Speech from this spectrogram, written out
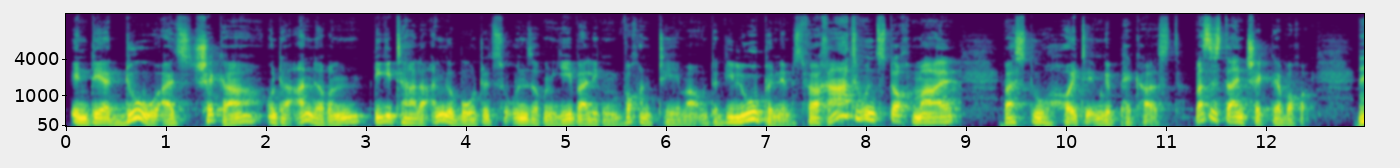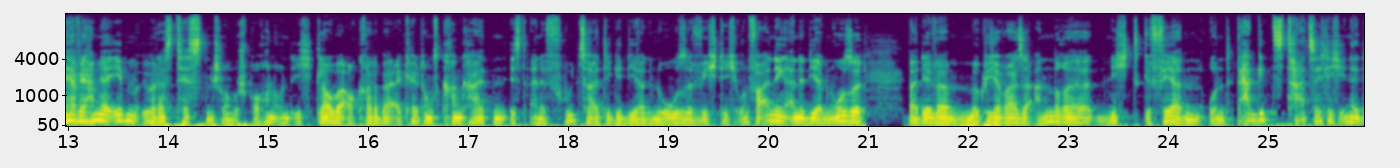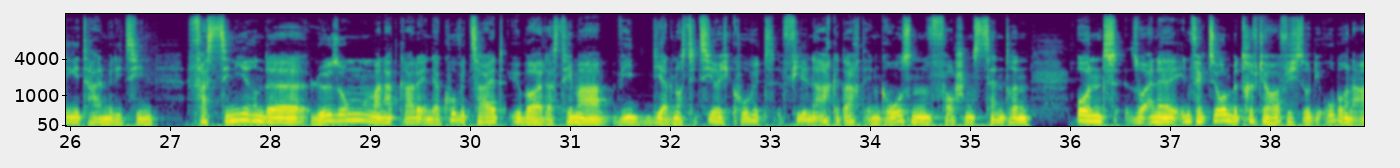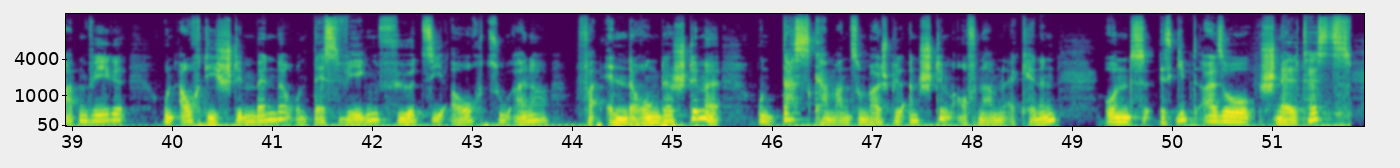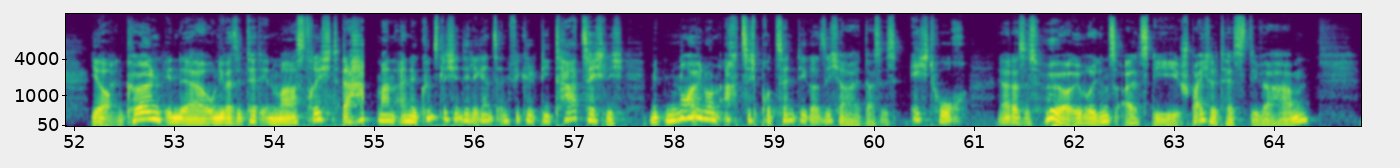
in der du als Checker unter anderem digitale Angebote zu unserem jeweiligen Wochenthema unter die Lupe nimmst. Verrate uns doch mal, was du heute im Gepäck hast. Was ist dein Check der Woche? Naja, wir haben ja eben über das Testen schon gesprochen und ich glaube auch gerade bei Erkältungskrankheiten ist eine frühzeitige Diagnose wichtig und vor allen Dingen eine Diagnose, bei der wir möglicherweise andere nicht gefährden. Und da gibt's tatsächlich in der digitalen Medizin faszinierende Lösungen. Man hat gerade in der Covid-Zeit über das Thema, wie diagnostiziere ich Covid, viel nachgedacht in großen Forschungszentren. Und so eine Infektion betrifft ja häufig so die oberen Atemwege und auch die Stimmbänder und deswegen führt sie auch zu einer Veränderung der Stimme. Und das kann man zum Beispiel an Stimmaufnahmen erkennen. Und es gibt also Schnelltests. Hier in Köln, in der Universität in Maastricht, da hat man eine künstliche Intelligenz entwickelt, die tatsächlich mit 89-prozentiger Sicherheit, das ist echt hoch, ja, das ist höher übrigens als die Speicheltests, die wir haben,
